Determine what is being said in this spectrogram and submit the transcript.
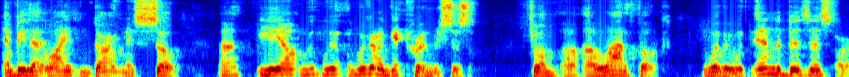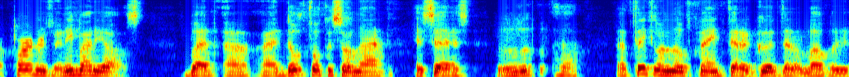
and be that light in darkness. So, uh, you know, we, we're going to get criticism from a, a, lot of folk, whether within the business or partners or anybody else. But uh, I don't focus on that. It says, uh, think on those things that are good, that are lovely,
